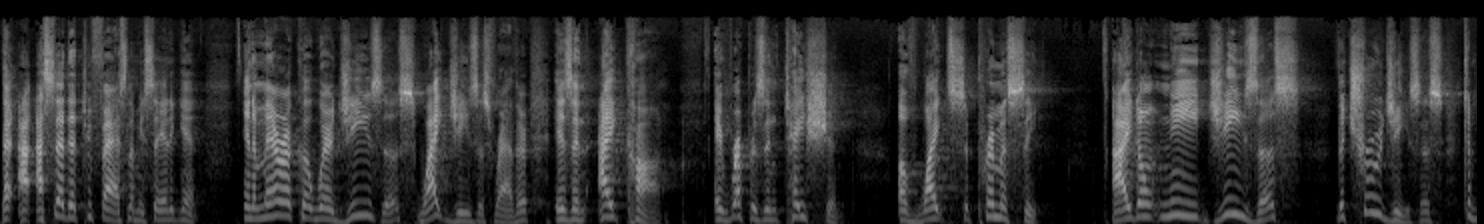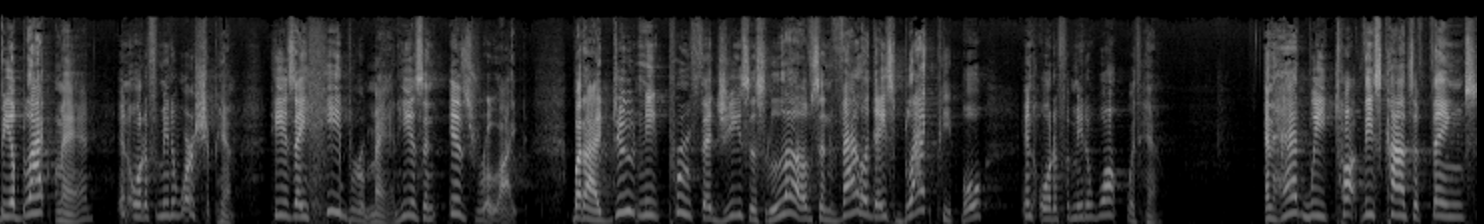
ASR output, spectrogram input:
That, I, I said that too fast. Let me say it again. In America, where Jesus, white Jesus rather, is an icon, a representation of white supremacy, I don't need Jesus, the true Jesus, to be a black man in order for me to worship him. He is a Hebrew man, he is an Israelite. But I do need proof that Jesus loves and validates black people in order for me to walk with him. And had we taught these kinds of things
